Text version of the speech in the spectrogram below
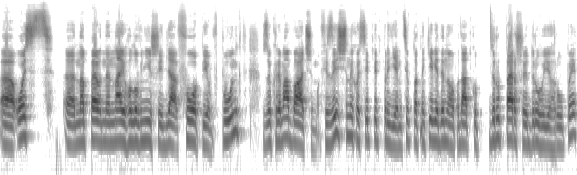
Е, Ось. Е, Напевне, найголовніший для ФОПів пункт. Зокрема, бачимо фізичних осіб-підприємців, платників єдиного податку першої другої групи.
